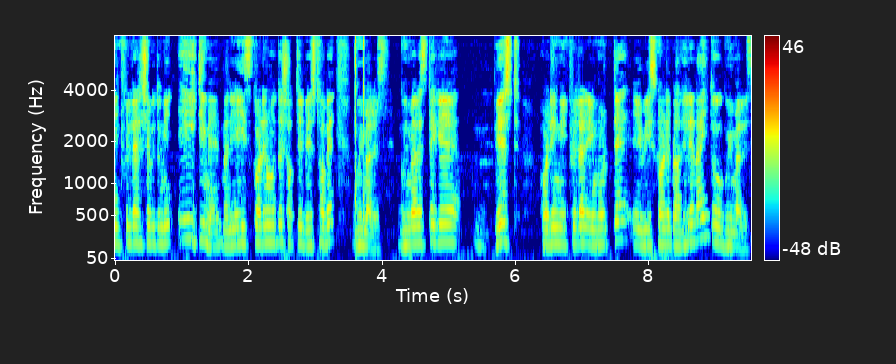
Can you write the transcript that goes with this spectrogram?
মিডফিল্ডার হিসেবে তুমি এই টিমে মানে এই স্কোয়াডের মধ্যে সবচেয়ে বেস্ট হবে গুইমারেস। গুইমারেস থেকে বেস্ট হোল্ডিং মিডফিল্ডার এই মুহূর্তে এই স্কোয়াডে ব্রাজিলে নাই, তো গুইমারেস।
